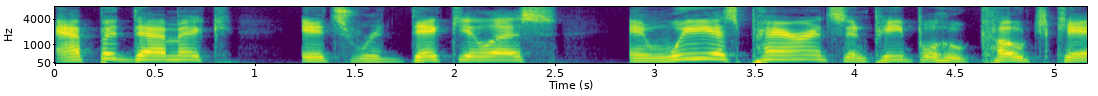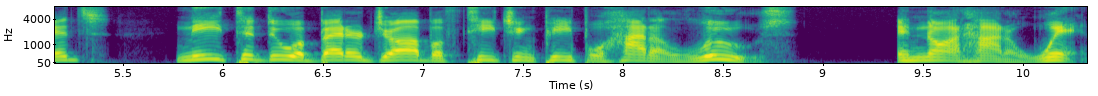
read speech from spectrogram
epidemic, it's ridiculous, and we as parents and people who coach kids need to do a better job of teaching people how to lose and not how to win.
